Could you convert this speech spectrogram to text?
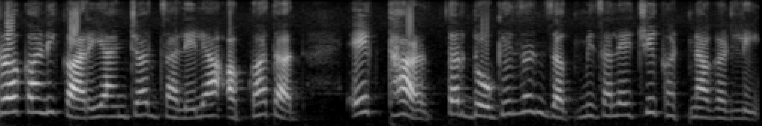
ट्रक आणि कार यांच्यात झालेल्या अपघातात एक ठार तर दोघेजण जखमी झाल्याची घटना घडली.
